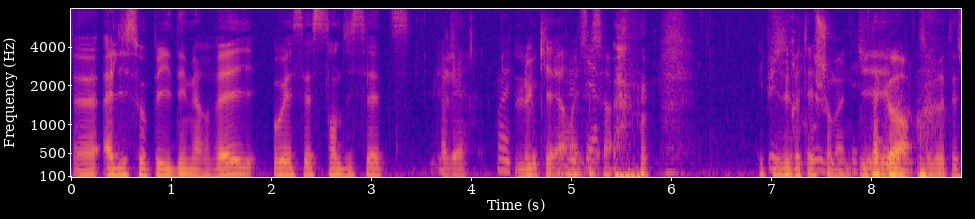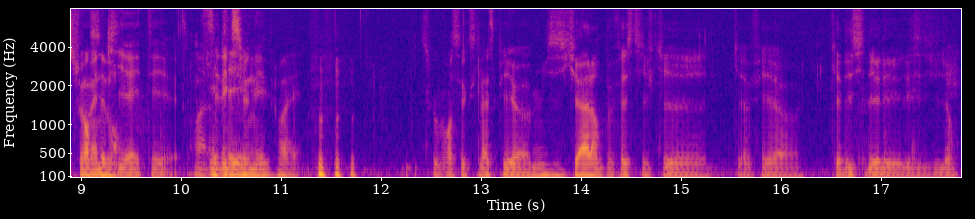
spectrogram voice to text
euh, Alice au pays des merveilles, OSS 117, Le Caire. Ouais. Le Le Caire. Caire, ouais, c'est ça. Et puis The Greatest Showman. D'accord. The Greatest Showman qui a été Voilà. sélectionné. Été élu, ouais. Est-ce que vous pensez que c'est l'aspect euh, musical, un peu festif, qui, est- qui a fait, euh, qui a décidé les, les étudiants?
